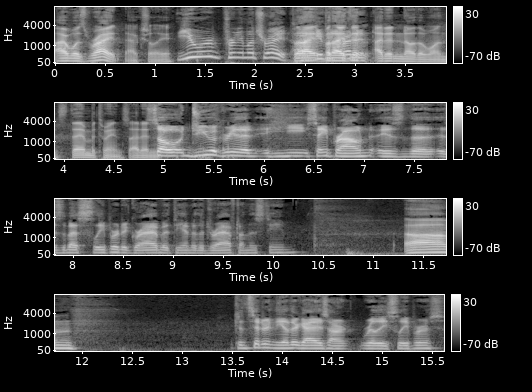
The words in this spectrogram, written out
I was right, actually. You were pretty much right. But I'll I give but you I credit. didn't I didn't know the ones, the in betweens. I didn't So, do you agree that he St. Brown is the is the best sleeper to grab at the end of the draft on this team? um Considering the other guys aren't really sleepers.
